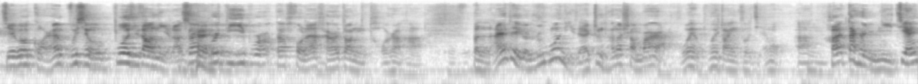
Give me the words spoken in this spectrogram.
结果果然不幸波及到你了。虽然不是第一波，但后来还是到你头上哈。本来这个，如果你在正常的上班啊，我也不会找你做节目啊。后来，但是你既然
